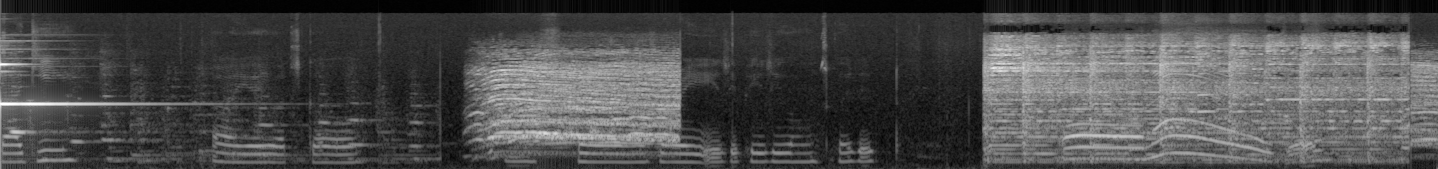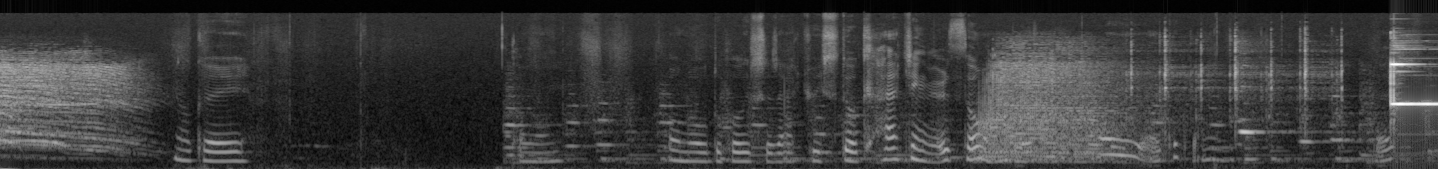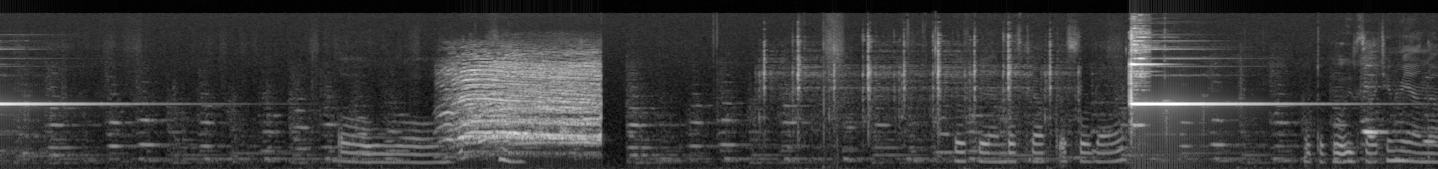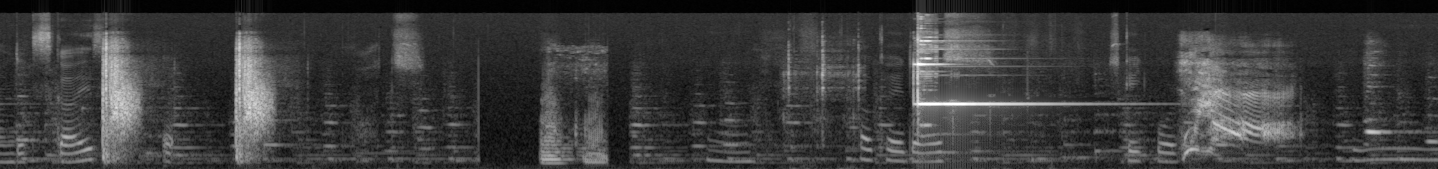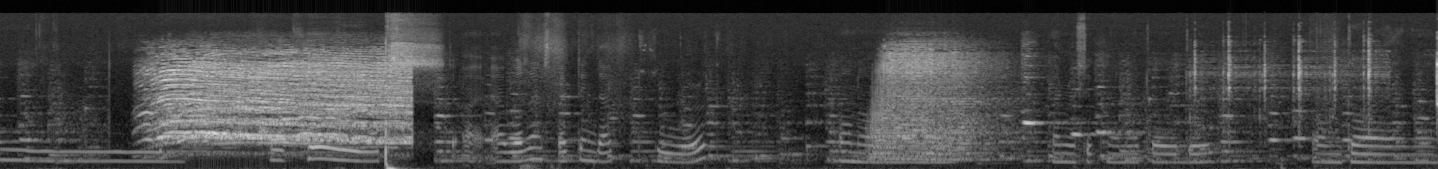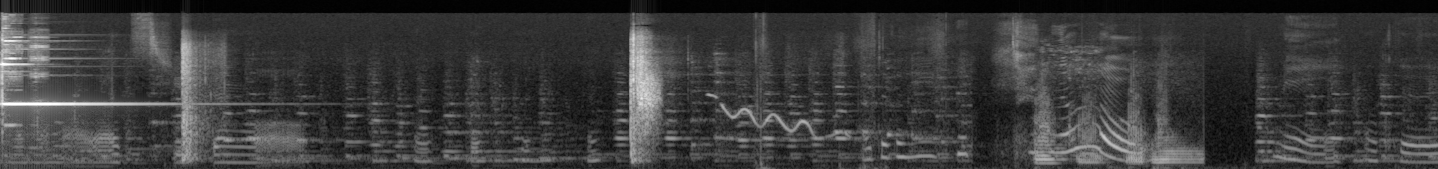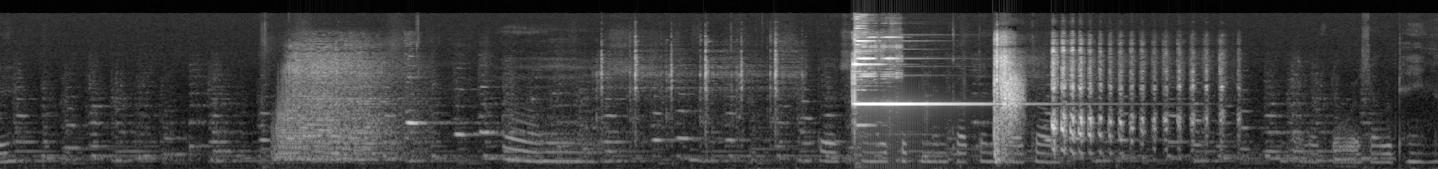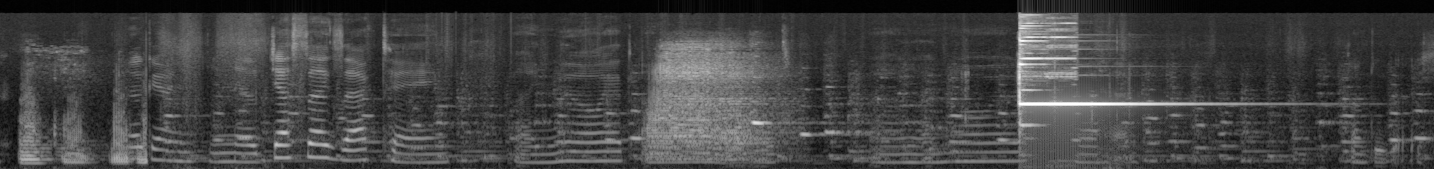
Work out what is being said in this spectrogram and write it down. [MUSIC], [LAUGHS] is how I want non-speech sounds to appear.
Baggy. Oh yeah, let's go. Let's go. Very easy peasy lemon squeezy. Oh no! Okay. Come on. Oh no, the police is actually still [LAUGHS] catching. It's so angry. Okay, end of chapter for that. With the police catching me and the disguise. Oh. What? Hmm. Okay, there's skateboard. Okay, I, I wasn't expecting that to work. Oh no. Henry Stickmin, what do I do? Oh my god, no, no, no, no, let's shoot them all. Eh, eh, eh, eh. I didn't everything. Again, you know just the exact thing. I know it. I know it. I know it. Don't do this.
